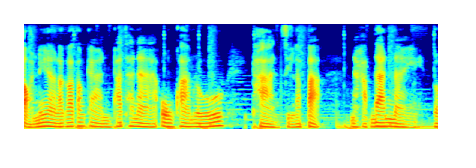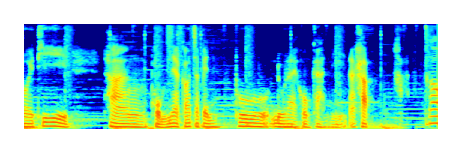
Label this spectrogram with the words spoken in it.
ต่อเนื่องแล้วก็ต้องการพัฒนาองค์ความรู้ผ่านศิลปะ นะครับด้านใน โดยที่ทางผมเนี่ยก็จะเป็นผู้ดูแลโครงการนี้นะครับค่ะก็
